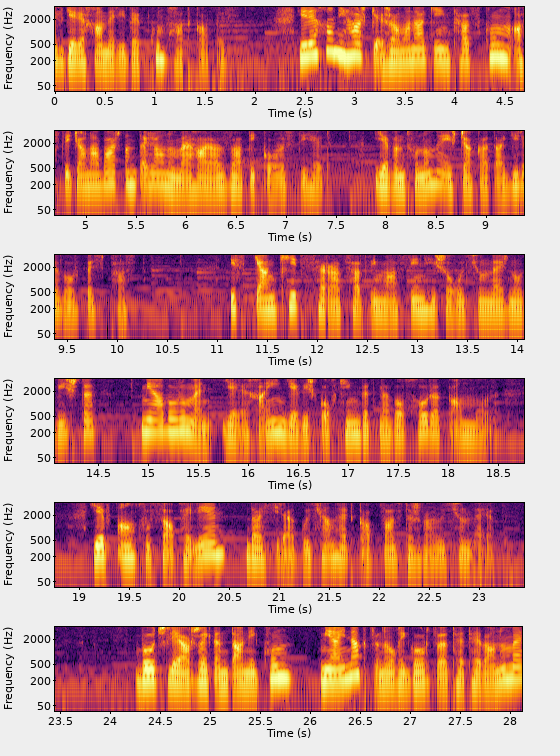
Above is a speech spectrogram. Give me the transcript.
իսկ երեխաների դեպքում հատկապես։ Երեխան իհարկե ժամանակի ընթացքում աստիճանաբար ընտելանում է հարազատի կորստի հետ եւ ընդունում է իր ճակատագիրը որպես փաստ։ Իսկ կյանքից հեռացածի մասին հիշողություններն ու վիշտը միավորում են երեխային եւ իր կողքին գտնվող հորը կամ մորը եւ անխուսափելի են դասիրակության հետ կապված դժվարությունները։ Ոչ լիարժեք ընտանիքում միայնակ ծնողի գործը թեթևանում է,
